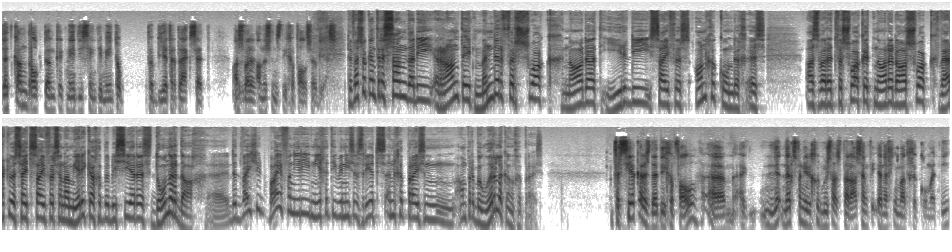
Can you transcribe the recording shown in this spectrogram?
Dit kan dalk dink ek net die sentiment op 'n beter plek sit as wat andersins die geval sou wees. Dit was ook interessant dat die rand het minder verswak nadat hierdie syfers aangekondig is as wat dit verswak het nadat daar swak werkloosheidssyfers in Amerika gepubliseer is donderdag. Uh, dit wys jy baie van hierdie negatiewe nuus is reeds ingeprys en amper behoorlik ingeprys verseker is dit die geval. Ehm um, ek niks van hierdie goed moes as verrassing vir enigiemand gekom het nie.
